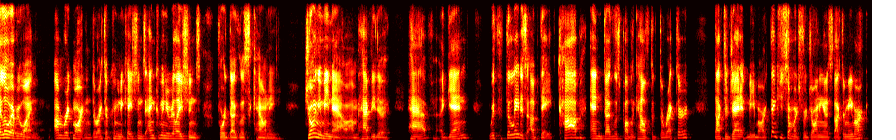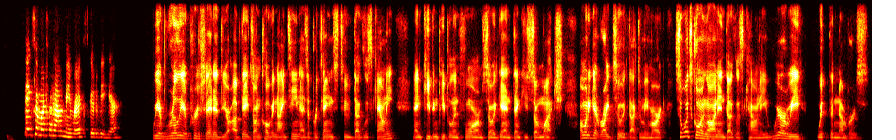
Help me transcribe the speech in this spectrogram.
Hello, everyone. I'm Rick Martin, Director of Communications and Community Relations for Douglas County. Joining me now, I'm happy to have again with the latest update, Cobb and Douglas Public Health Director, Dr. Janet Memark. Thank you so much for joining us, Dr. Memark. Thanks so much for having me, Rick. It's good to be here. We have really appreciated your updates on COVID 19 as it pertains to Douglas County and keeping people informed. So, again, thank you so much. I want to get right to it, Dr. Memark. So, what's going on in Douglas County? Where are we with the numbers?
